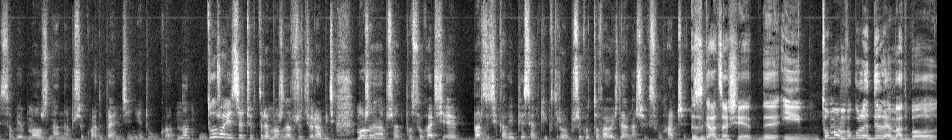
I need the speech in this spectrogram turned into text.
sobie można na przykład będzie niedługo. No, dużo jest rzeczy, które można w życiu robić. Można na przykład posłuchać e, bardzo ciekawej piosenki, którą przygotowałeś dla naszych słuchaczy. Zgadza się. Y, I tu mam w ogóle dylemat, bo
